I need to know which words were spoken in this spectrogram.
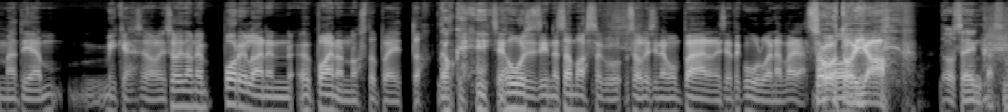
mä tiedä, mikä se oli. Se oli tämmöinen porilainen painonnostopeitto. Okei. Se huusi siinä samassa, kun se oli siinä mun päällä, niin sieltä kuuluu enää. Joo. Sotoja! No sen kanssa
